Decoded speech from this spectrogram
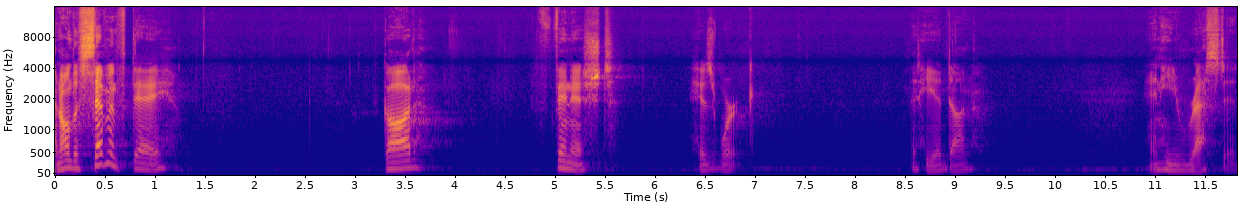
And on the seventh day, God finished his work that he had done. And he rested.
